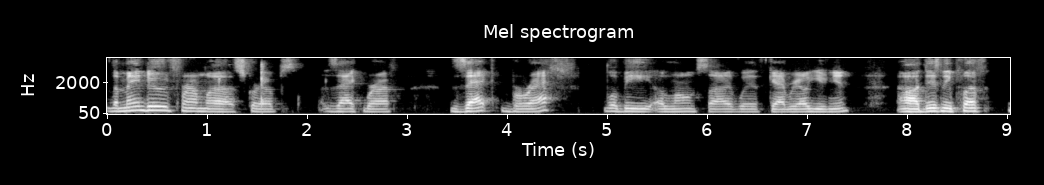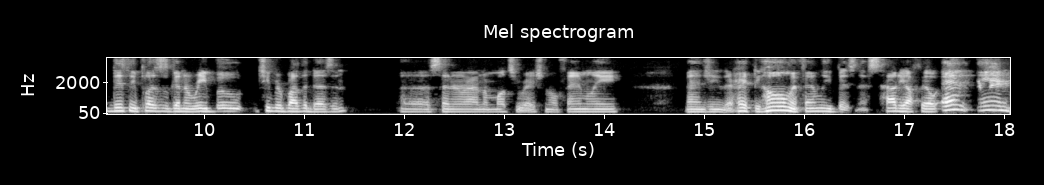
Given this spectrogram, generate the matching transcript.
the main dude from uh, Scrubs, Zach Braff, Zach Braff will be alongside with Gabrielle Union. Uh, Disney Plus Disney Plus is going to reboot Cheaper by the Dozen, uh, centered around a multiracial family managing their hectic home and family business. How do y'all feel? And and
